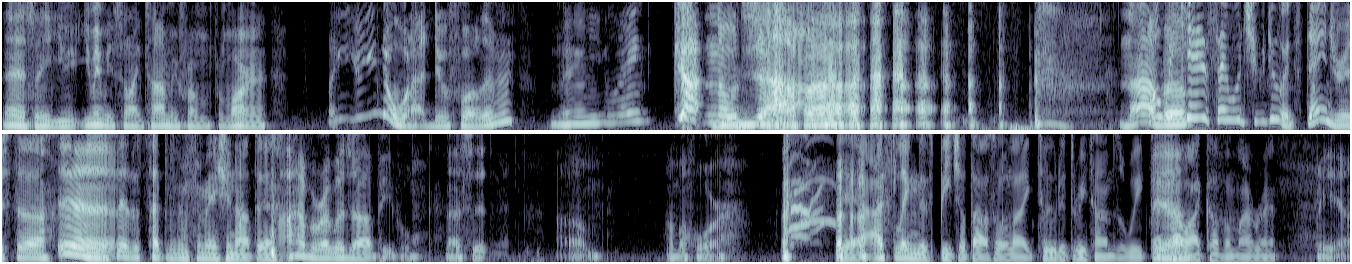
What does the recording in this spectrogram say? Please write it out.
yeah, so you you made me sound like Tommy from from Martin. Like you know what I do for a living, man. You ain't got no job. nah, Well, bro. we can't say what you do. It's dangerous to, to say this type of information out there. I have a regular job, people. That's it. Um, I'm a whore. yeah, I sling this bicho tazo like two to three times a week. That's Yeah. how I cover my rent. Yeah,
